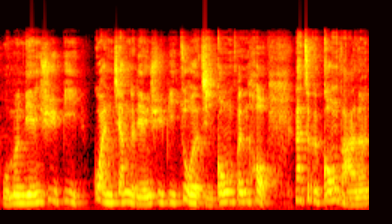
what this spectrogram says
我们连续壁灌浆的连续壁做了几公分厚，那这个工法呢，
